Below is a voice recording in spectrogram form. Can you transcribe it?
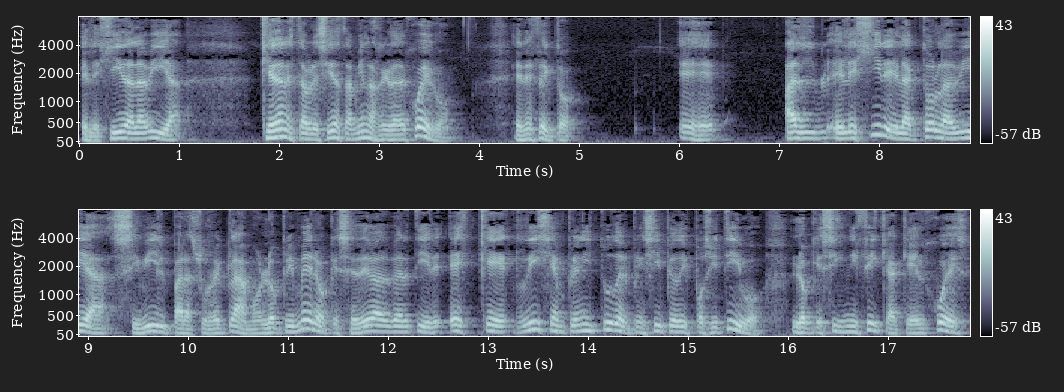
elegida la vía, quedan establecidas también las reglas del juego. En efecto, eh, al elegir el actor la vía civil para su reclamo, lo primero que se debe advertir es que rige en plenitud el principio dispositivo, lo que significa que el juez,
